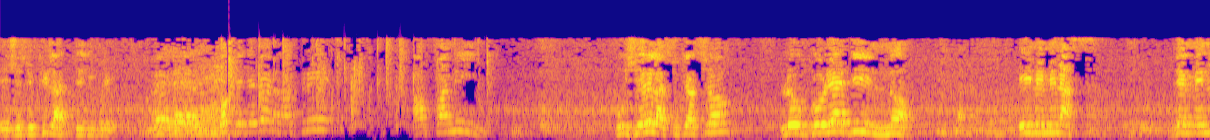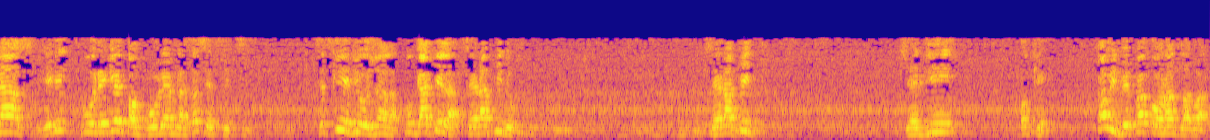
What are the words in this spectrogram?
Et Jésus-Christ l'a délivré. Donc, je devais rentrer en famille pour gérer la situation. Le Goliath dit non. Il me menace. Des menaces. J'ai dit, pour régler ton problème là, ça c'est petit. C'est ce qu'il a dit aux gens là. Pour gâter là, c'est rapide. C'est rapide. J'ai dit, ok. Comme il ne veut pas qu'on rentre là-bas,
